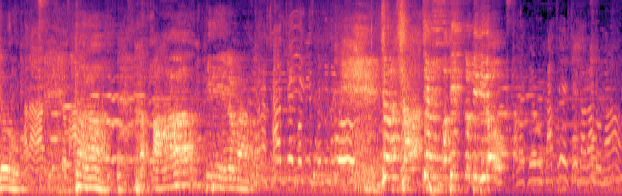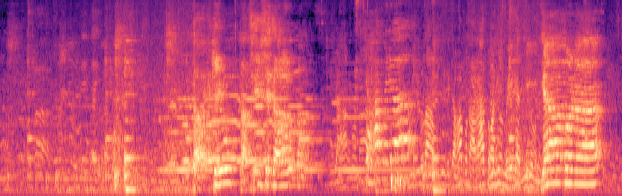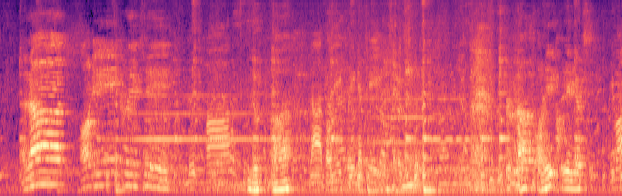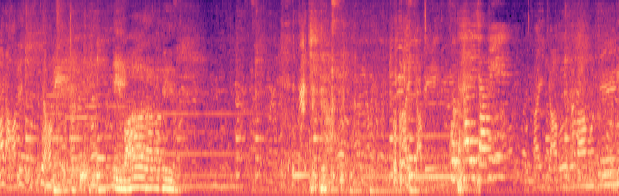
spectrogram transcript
ছিল তারা আর ফিরে এলো না যারা সাহায্যের প্রতিশ্রুতি দিল। তারা কেউ কাছে এসে দাঁড়াল না। তারা কেউ কাছে এসে দাঁড়াল না। রাত অনেক হয়েছে লুৎফা লুৎফা, রাত অনেক হয়ে গেছে রাত অনেক হয়ে গেছে এবার আমাদের উঠতে হবে এবার আমাদের কোথায় যাবে কোথায় যাবে কোথায় যাব গোলাম হোসেন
